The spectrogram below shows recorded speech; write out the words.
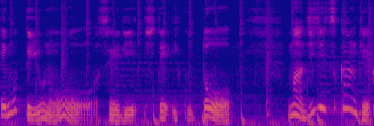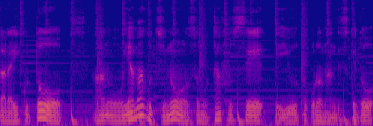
テムっていうのを整理していくと、まあ事実関係からいくと、あの山口のそのタフセっていうところなんですけど、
